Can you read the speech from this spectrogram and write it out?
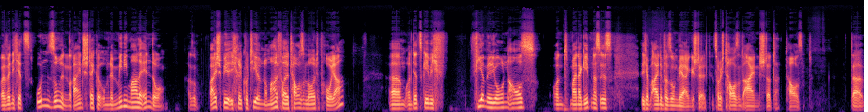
Weil wenn ich jetzt Unsummen reinstecke um eine minimale Änderung, also Beispiel, ich rekrutiere im Normalfall 1000 Leute pro Jahr ähm, und jetzt gebe ich 4 Millionen aus und mein Ergebnis ist, ich habe eine Person mehr eingestellt. Jetzt habe ich 1001 statt 1000. Da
